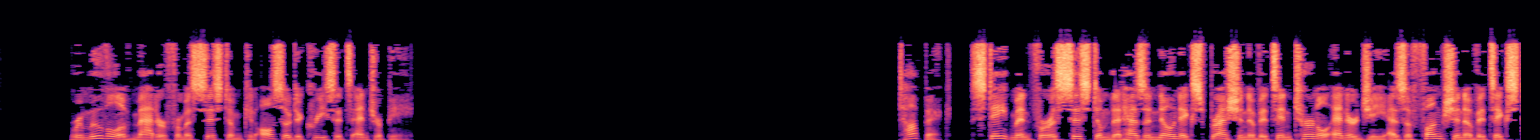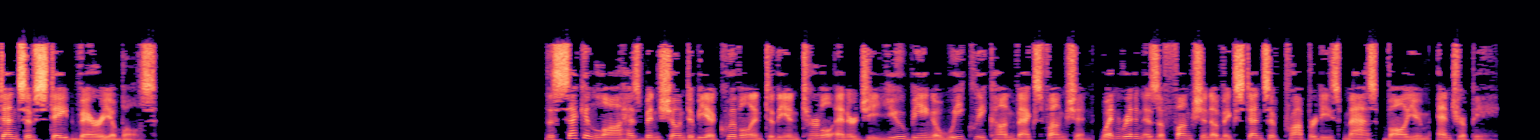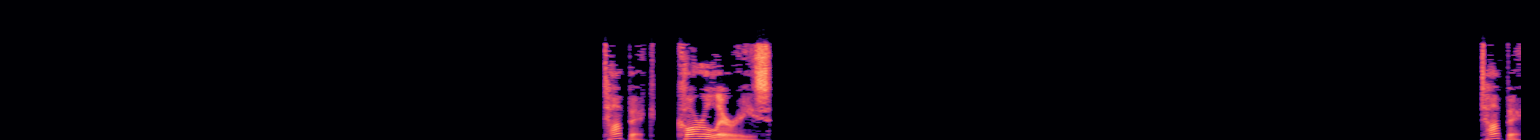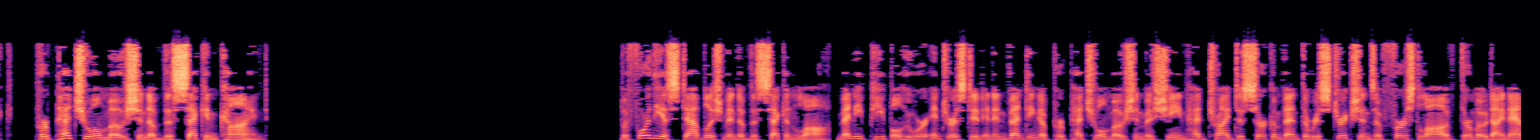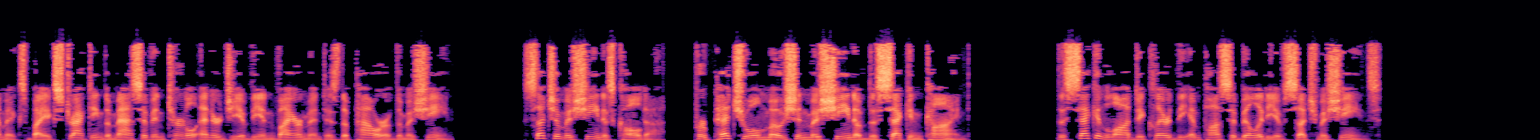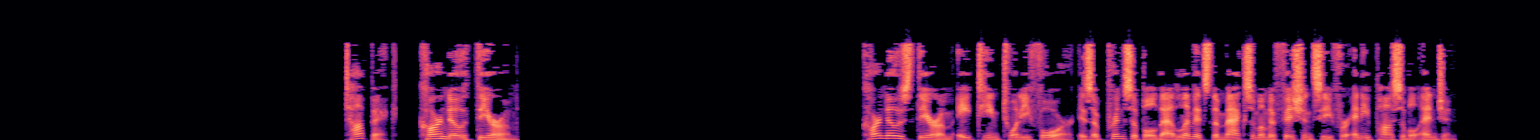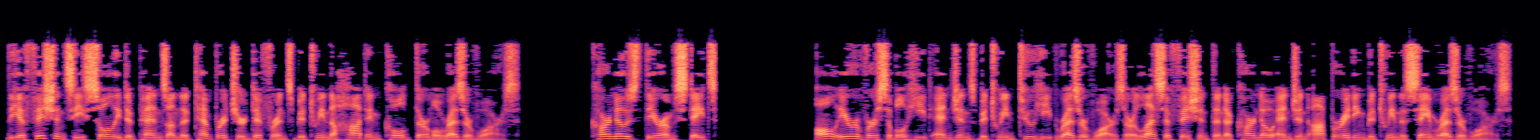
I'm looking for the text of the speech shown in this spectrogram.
Removal of matter from a system can also decrease its entropy. Statement for a system that has a known expression of its internal energy as a function of its extensive state variables The second law has been shown to be equivalent to the internal energy U being a weakly convex function, when written as a function of extensive properties mass, volume, entropy. Corollaries Perpetual motion of the second kind Before the establishment of the second law, many people who were interested in inventing a perpetual motion machine had tried to circumvent the restrictions of first law of thermodynamics by extracting the massive internal energy of the environment as the power of the machine. Such a machine is called a perpetual motion machine of the second kind. The second law declared the impossibility of such machines. Carnot theorem Carnot's theorem 1824 is a principle that limits the maximum efficiency for any possible engine. The efficiency solely depends on the temperature difference between the hot and cold thermal reservoirs. Carnot's theorem states, all irreversible heat engines between two heat reservoirs are less efficient than a Carnot engine operating between the same reservoirs.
